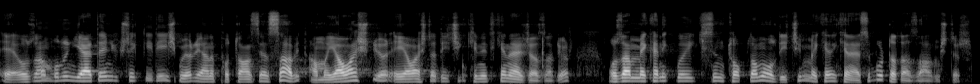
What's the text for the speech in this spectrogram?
e, o zaman bunun yerden yüksekliği değişmiyor. Yani potansiyel sabit ama yavaşlıyor. E yavaşladığı için kinetik enerji azalıyor. O zaman mekanik bu ikisinin toplamı olduğu için mekanik enerjisi burada da azalmıştır.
